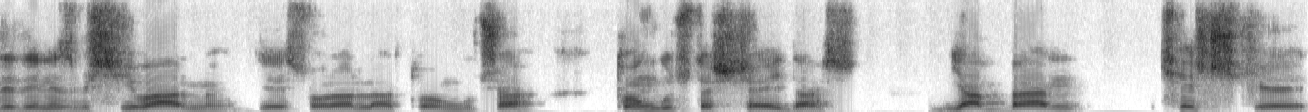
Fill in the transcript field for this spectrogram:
dediğiniz bir şey var mı diye sorarlar Tonguç'a. Tonguç da şey der. Ya ben keşke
